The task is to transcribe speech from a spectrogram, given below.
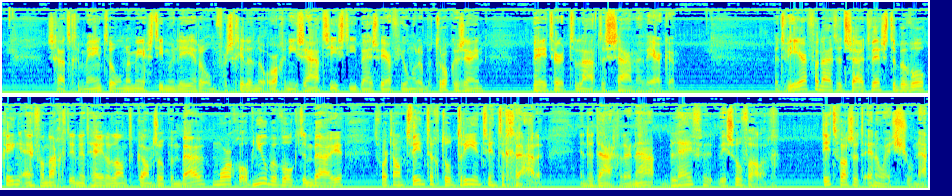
Ze gaat gemeenten onder meer stimuleren om verschillende organisaties die bij zwerfjongeren betrokken zijn beter te laten samenwerken. Het weer vanuit het zuidwesten bewolking en vannacht in het hele land kans op een bui. Morgen opnieuw bewolkt en buien. Het wordt dan 20 tot 23 graden. En de dagen daarna blijven wisselvallig. Dit was het NOS Journaal.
